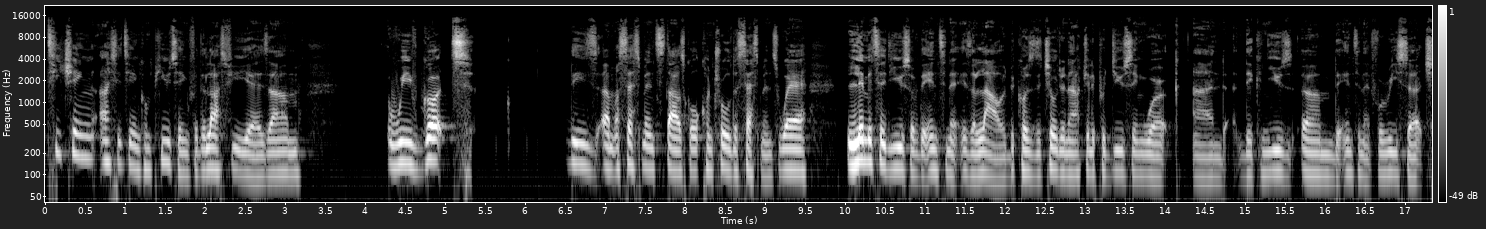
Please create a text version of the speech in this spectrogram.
teaching ICT and computing for the last few years, um, we've got these um, assessment styles called controlled assessments, where limited use of the internet is allowed because the children are actually producing work and they can use um, the internet for research.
